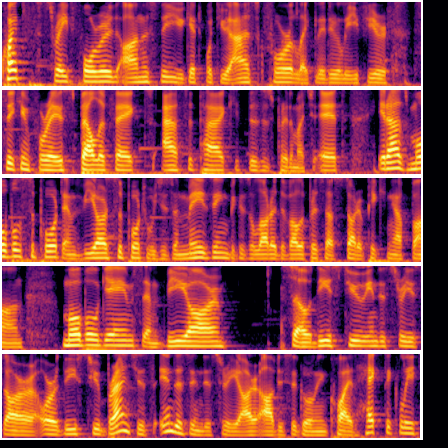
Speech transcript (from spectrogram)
Quite straightforward honestly you get what you ask for like literally if you're seeking for a spell effect asset pack this is pretty much it. It has mobile support and VR support which is amazing because a lot of developers have started picking up on mobile games and VR. So these two industries are, or these two branches in this industry are obviously growing quite hectically.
